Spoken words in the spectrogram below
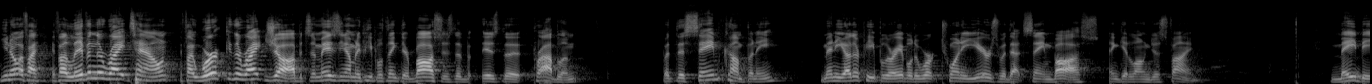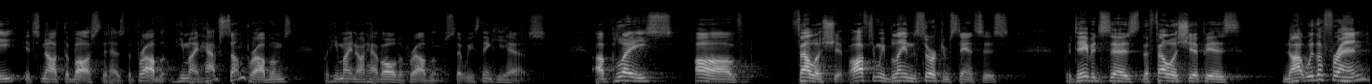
you know, if I, if I live in the right town, if I work in the right job, it's amazing how many people think their boss is the, is the problem. But the same company, many other people are able to work 20 years with that same boss and get along just fine. Maybe it's not the boss that has the problem. He might have some problems, but he might not have all the problems that we think he has. A place of fellowship. Often we blame the circumstances, but David says the fellowship is not with a friend,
